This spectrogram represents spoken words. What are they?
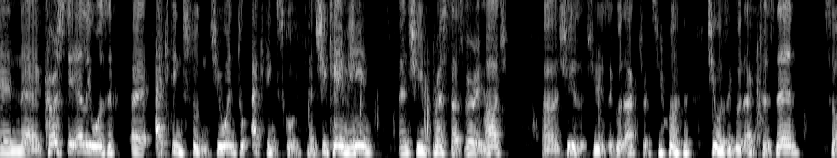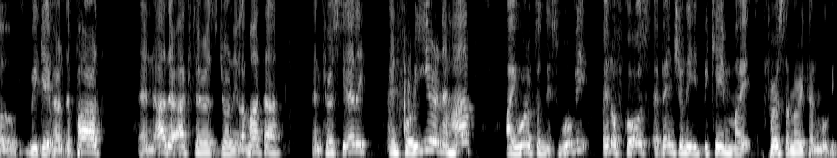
and uh, Kirstie Alley was an acting student. She went to acting school, and she came in, and she impressed us very much. Uh, she's she is a good actress. She was, a good actress then, so we gave her the part, and other actors, Johnny LaMotta and Kirstie Alley. And for a year and a half, I worked on this movie, and of course, eventually it became my first American movie.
